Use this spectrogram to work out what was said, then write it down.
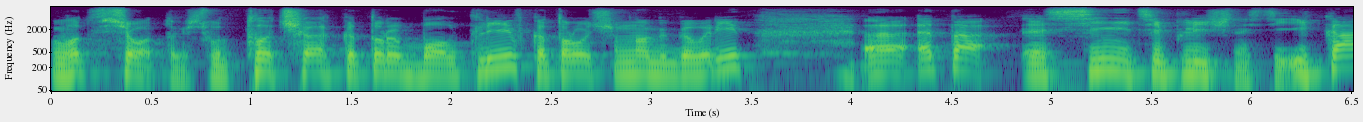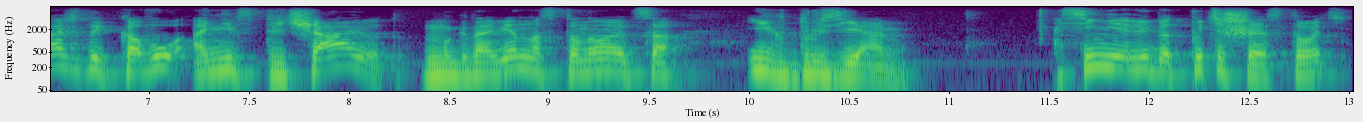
Вот все. То есть вот тот человек, который болтлив, который очень много говорит, э, это э, синий тип личности. И каждый, кого они встречают, мгновенно становится их друзьями. Синие любят путешествовать,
